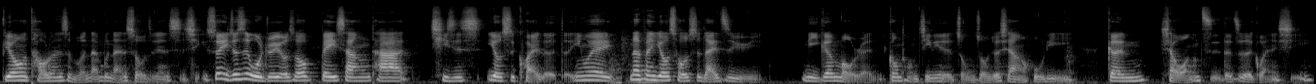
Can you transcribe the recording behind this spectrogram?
不用讨论什么难不难受这件事情。所以，就是我觉得有时候悲伤它其实是又是快乐的，因为那份忧愁是来自于你跟某人共同经历的种种，就像狐狸跟小王子的这个关系，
